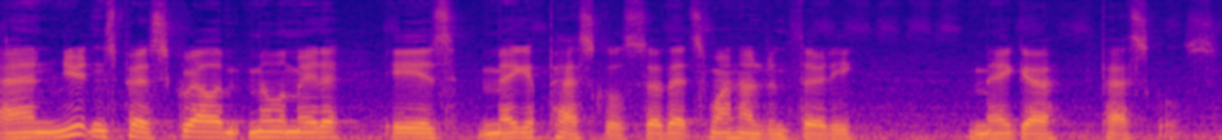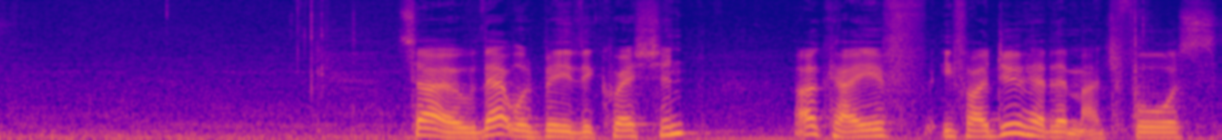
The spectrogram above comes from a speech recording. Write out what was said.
And newtons per square millimeter is megapascals so that's 130 megapascals so that would be the question okay, if, if I do have that much force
